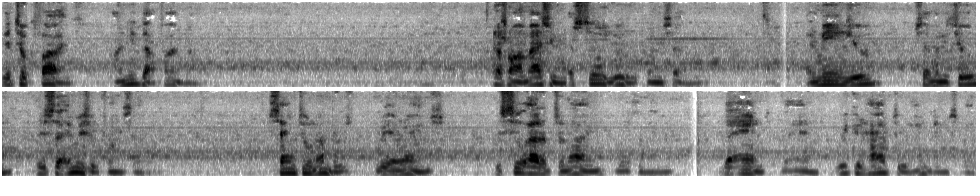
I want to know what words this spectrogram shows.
They took five. I need that five now. That's why I'm asking. That's still you, 27. And me and you, 72, is the image of 27. Same two numbers, rearranged. We still add up to nine, both of them. The end, the end. We could have two endings, but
